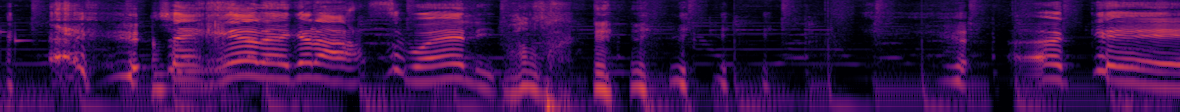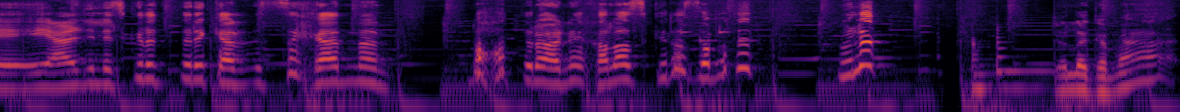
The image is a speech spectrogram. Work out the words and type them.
شغاله يا جدع احسبوها لي والله. okay يعني كان لسه خدنا نحط له عينيه خلاص كده ظبطت. ولك يلا يا جماعة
